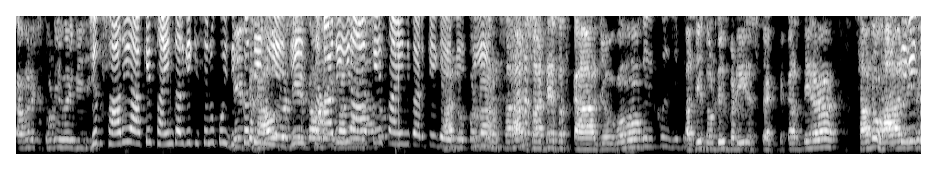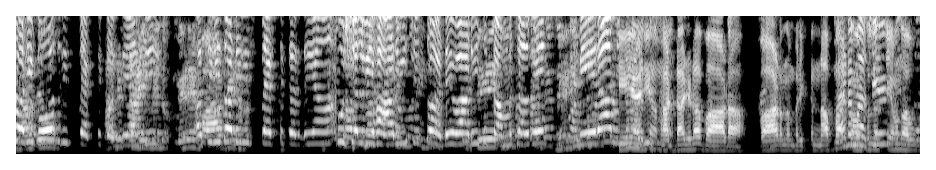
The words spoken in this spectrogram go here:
ਕਮਰੇ ਚ ਥੋੜੀ ਹੋਏਗੀ ਜੀ। ਜਦ ਸਾਰੇ ਆ ਕੇ ਸਾਈਨ ਕਰਕੇ ਕਿਸੇ ਨੂੰ ਕੋਈ ਨਹੀਂ, ਦਿੱਕਤ ਹੀ ਨਹੀਂ ਹੈ ਤਾਂ ਜੀ। ਸਾਰੇ ਆ ਕੇ ਸਾਈਨ ਕਰਕੇ ਗਏ ਨੇ ਜੀ। ਸਾਹਿਬ ਸਾਡੇ ਸਤਿਕਾਰਯੋਗ ਬਿਲਕੁਲ ਜੀ। ਅਸੀਂ ਤੁਹਾਡੀ ਬੜੀ ਰਿਸਪੈਕਟ ਕਰਦੇ ਹਾਂ। ਸਾਨੂੰ ਹਾਲ ਅਸੀਂ ਵੀ ਤੁਹਾਡੀ। ਬਹੁਤ ਰਿਸਪੈਕਟ ਕਰਦੇ ਤਾਈ ਜੀ। ਅਸੀਂ ਵੀ ਤੁਹਾਡੀ ਰਿਸਪੈਕਟ ਕਰਦੇ ਹਾਂ। ਕੁਸ਼ਲ ਵਿਹਾਰ ਵਿੱਚ ਤੁਹਾਡੇ ਵਾਰਡ ਵਿੱਚ ਕੰਮ ਚੱਲ ਰਿਹਾ ਮੇਰਾ ਇਹ ਹੈ ਜੀ ਸਾਡਾ ਜਿਹੜਾ ਵਾਰਡ ਆ ward number 1 Nabha madam, councillor ਚ ਅਸੀਂ- ਆਉਂਦਾ ਹੋਊ।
